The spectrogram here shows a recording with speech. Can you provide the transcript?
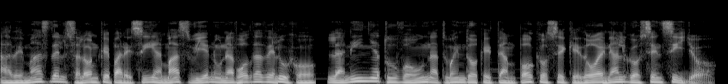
Además del salón que parecía más bien una boda de lujo, la niña tuvo un atuendo que tampoco se quedó en algo sencillo.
